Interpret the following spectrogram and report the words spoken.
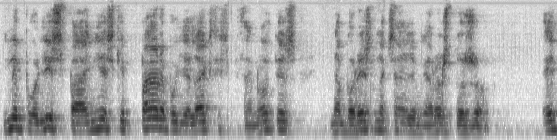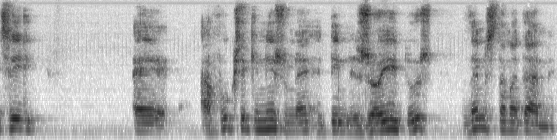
Είναι πολύ σπάνιες και πάρα πολύ ελάχιστες πιθανότητες να μπορέσει να ξαναζευγαρώσει το ζώο. Έτσι, ε, αφού ξεκινήσουν την ζωή τους, δεν σταματάνε.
